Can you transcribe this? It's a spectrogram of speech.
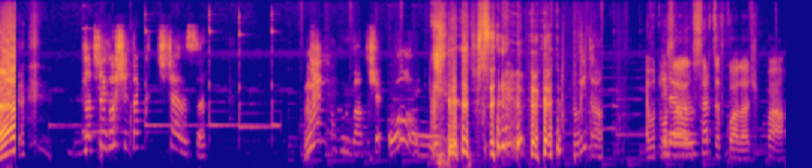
E? Dlaczego się tak trzęsę? Nie wiem, kurwa, to się... O! No witam. E, bo tu Idę. można serce wkładać. Pa.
